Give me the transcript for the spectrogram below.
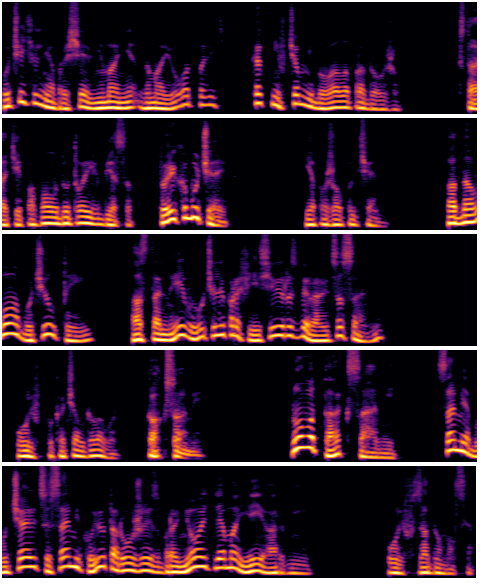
Учитель, не обращая внимания на мою отповедь, как ни в чем не бывало, продолжил. «Кстати, по поводу твоих бесов. Кто их обучает?» Я пожал плечами. «Одного обучил ты, остальные выучили профессию и разбираются сами». Ульф покачал головой. «Как сами?» «Ну вот так, сами. Сами обучаются, сами куют оружие с броней для моей армии». Ульф задумался.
